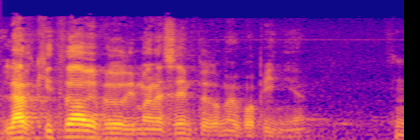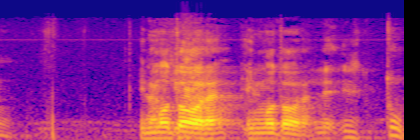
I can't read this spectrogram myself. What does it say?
L'architrave però rimane sempre Romeo Papini. Eh. Mm. Il motore? Il motore. Il, il, tu,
